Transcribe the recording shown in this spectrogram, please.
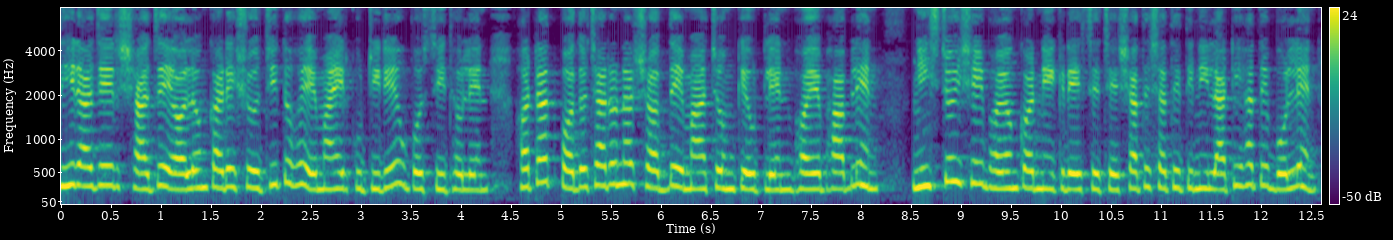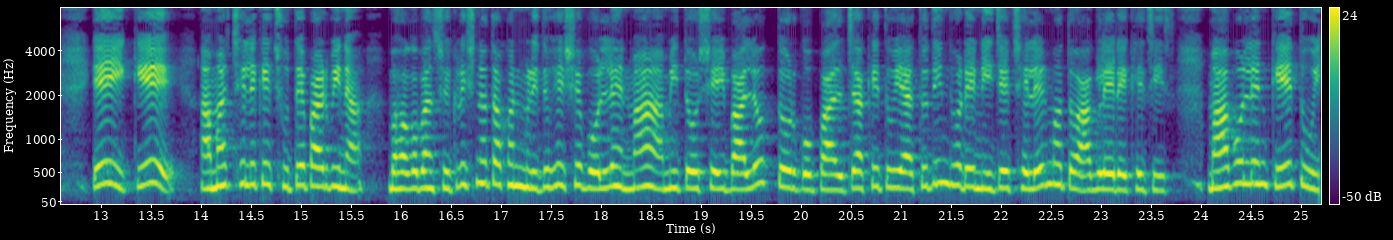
ধীরাজের সাজে অলঙ্কারে সজ্জিত হয়ে মায়ের কুটিরে উপস্থিত হলেন। হঠাৎ পদচারণার শব্দে মা চমকে উঠলেন। ভয়ে ভাবলেন নিশ্চয়ই সেই ভয়ঙ্কর নেকড়ে এসেছে। সাথে সাথে তিনি লাঠি হাতে বললেন, এই, কে? আমার ছেলেকে ছুতে পারবি না। ভগবান শ্রীকৃষ্ণ তখন মৃদু হেসে বললেন, মা, আমি তোর সেই বালক, তোর গোপাল, যাকে তুই এতদিন ধরে নিজের ছেলের মতো আগলে রেখেছিস। মা বললেন, কে তুই?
